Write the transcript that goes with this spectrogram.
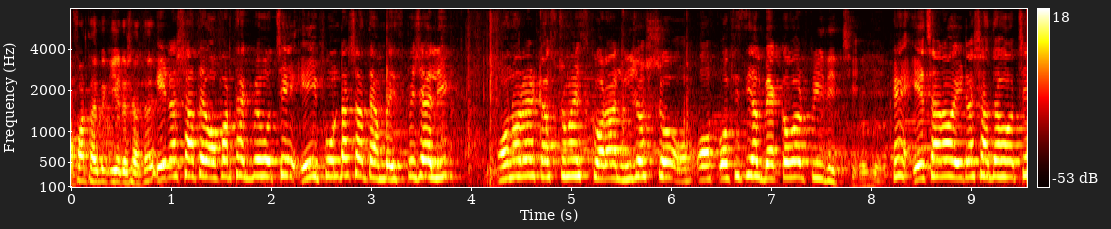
অফার থাকবে কি এটার সাথে? এটার সাথে অফার থাকবে হচ্ছে এই ফোনটার সাথে আমরা স্পেশালি অনারের কাস্টমাইজ করা নিজস্ব অফিসিয়াল ব্যাক কভার ফ্রি দিচ্ছি। হ্যাঁ এছাড়াও এটার সাথে হচ্ছে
